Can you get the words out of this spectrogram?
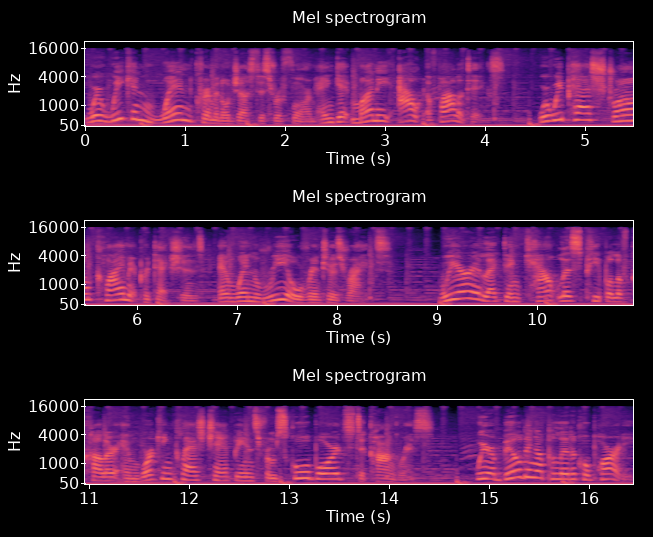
where we can win criminal justice reform and get money out of politics, where we pass strong climate protections and win real renters' rights. We are electing countless people of color and working class champions from school boards to Congress. We are building a political party,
